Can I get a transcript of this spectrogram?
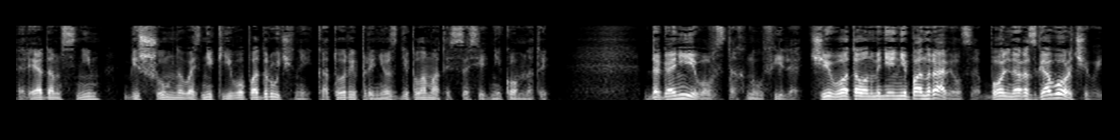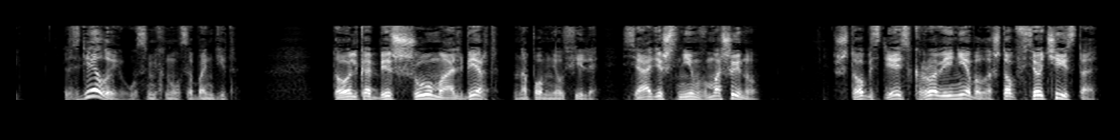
Рядом с ним бесшумно возник его подручный, который принес дипломат из соседней комнаты. «Догони его!» — вздохнул Филя. «Чего-то он мне не понравился, больно разговорчивый». «Сделаю!» — усмехнулся бандит. «Только без шума, Альберт!» — напомнил Филя. «Сядешь с ним в машину!» «Чтоб здесь крови не было, чтоб все чисто!»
